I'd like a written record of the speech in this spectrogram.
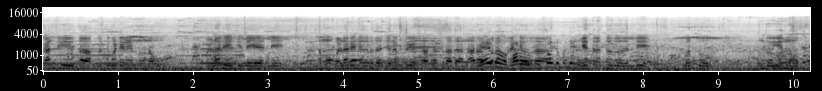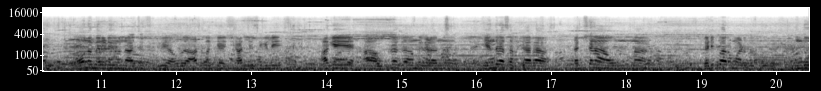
ಶಾಂತಿಯುತ ಪ್ರತಿಭಟನೆಯನ್ನು ನಾವು ಬಳ್ಳಾರಿ ಜಿಲ್ಲೆಯಲ್ಲಿ ನಮ್ಮ ಬಳ್ಳಾರಿ ನಗರದ ಜನಪ್ರಿಯ ಶಾಸಕರಾದ ಅವರ ನೇತೃತ್ವದಲ್ಲಿ ಇವತ್ತು ಒಂದು ಏನು ಮೌನ ಮೆರವಣಿಗೆಯನ್ನು ಆಚರಿಸಿದ್ವಿ. ಅವರ ಆತ್ಮಕ್ಕೆ ಶಾಂತಿ ಸಿಗಲಿ. ಹಾಗೆಯೇ ಆ ಉಗ್ರಗಾಮಿಗಳನ್ನು ಕೇಂದ್ರ ಸರ್ಕಾರ ತಕ್ಷಣ ಅವ್ರನ್ನ ಗಡಿಪಾರು ಮಾಡಬೇಕು. ಒಂದು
